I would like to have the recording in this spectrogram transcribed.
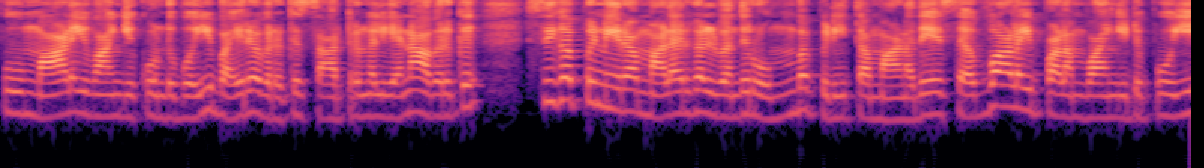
பூ மாலை வாங்கி கொண்டு போய் பைரவருக்கு சாற்றுங்கள். ஏன்னா அவருக்கு சிகப்பு நிற மலர்கள் வந்து ரொம்ப சிறப்பானது செவ்வாழை பழம் வாங்கிட்டு போய்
